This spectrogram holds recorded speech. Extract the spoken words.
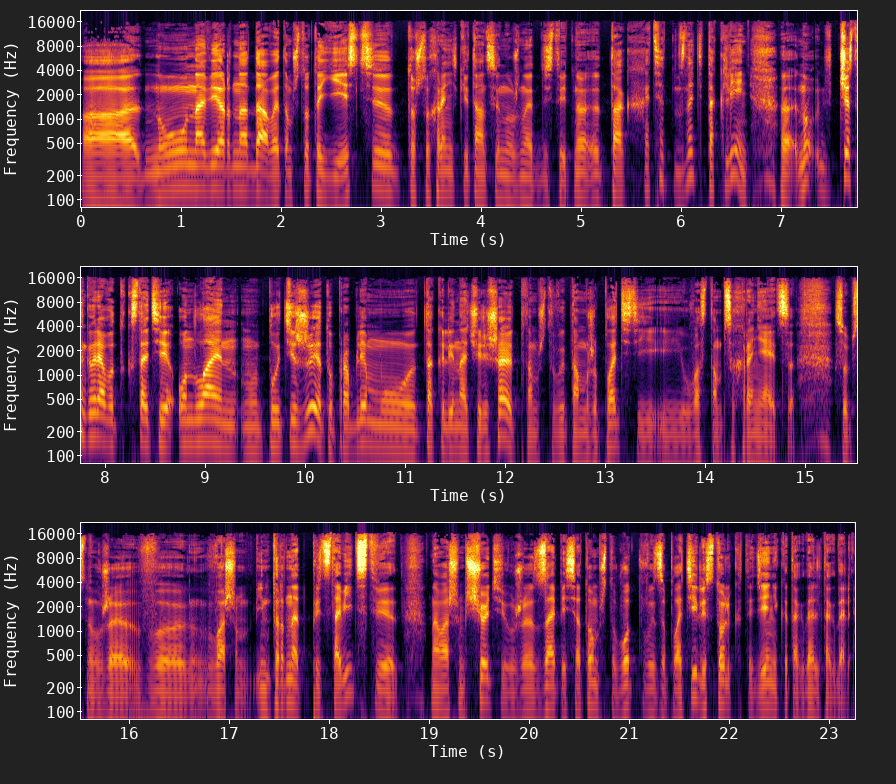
Э, ну, наверное, да, в этом что-то есть. То, что хранить квитанции нужно, это действительно так. Хотя, знаете, так лень. Э, ну, честно говоря, вот, кстати, онлайн-платежи эту проблему так или иначе решают, потому что вы там уже платите, и, у вас там сохраняется собственно, уже в вашем интернет-представительстве, на вашем счете уже запись о том, что вот вы заплатили столько-то денег и так далее, и так далее.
